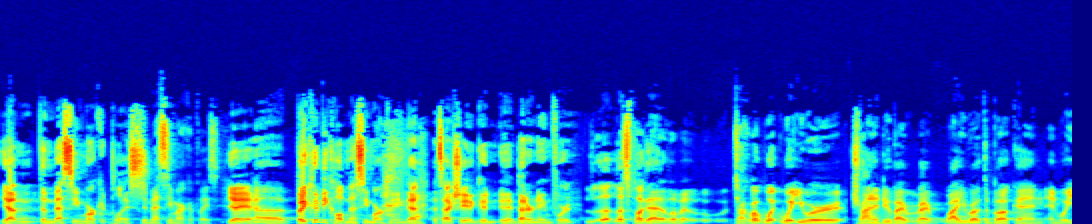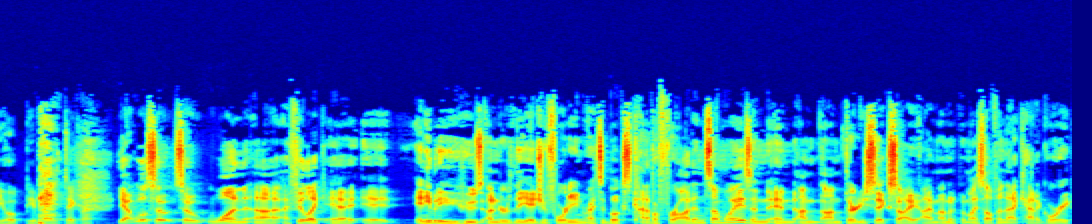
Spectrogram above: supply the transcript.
Yeah, the messy marketplace. The Messy Marketplace. Yeah, yeah. Uh, but it could be called messy marketing. That, that's actually a good, a better name for it. Let, us plug that a little bit. Talk about what, what you were trying to do by, by why you wrote the book and, and what you hope people take from it. yeah. Well, so, so one, uh, I feel like uh, it, anybody who's under the age of 40 and writes a book is kind of a fraud in some ways. And, and I'm, I'm 36, so I, I'm, I'm going to put myself in that category.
